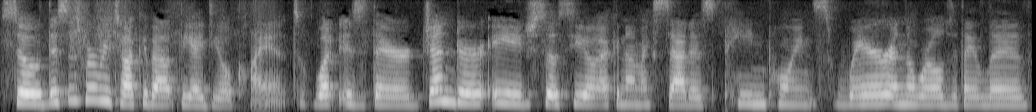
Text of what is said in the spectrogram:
So, this is where we talk about the ideal client. What is their gender, age, socioeconomic status, pain points, where in the world do they live,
